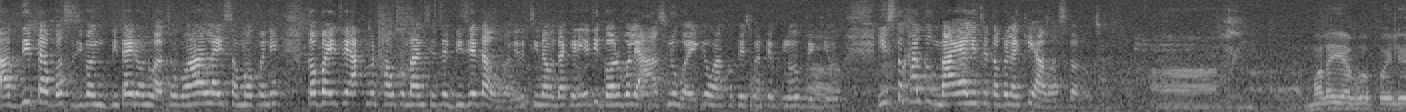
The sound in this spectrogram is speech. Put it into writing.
बाध्यतावश जीवन बिताइरहनु भएको छ उहाँलाईसम्म पनि तपाईँ चाहिँ आफ्नो ठाउँको मान्छे चाहिँ विजेता हो भनेर चिनाउँदाखेरि यति गर्वले हाँस्नु भयो कि उहाँको फेसमा त्यो ग्लोब देखियो। यस्तो खालको मायाले चाहिँ तपाईँलाई के आभास गराउँछ? मलाई अब पहिले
